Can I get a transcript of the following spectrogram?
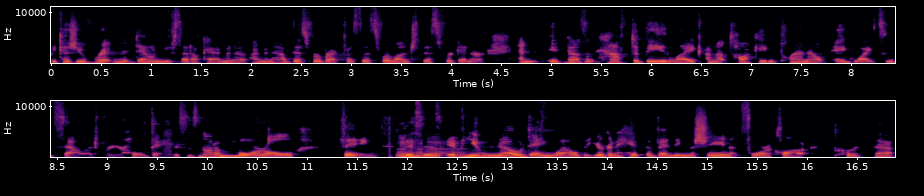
because you've written it down you've said okay i'm gonna i'm gonna have this for breakfast this for lunch this for dinner. And it doesn't have to be like i'm not talking plan out egg whites and salad for your whole day. This is not a moral thing. This is if mm-hmm. you know dang well that you're going to hit the vending machine at four o'clock put that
